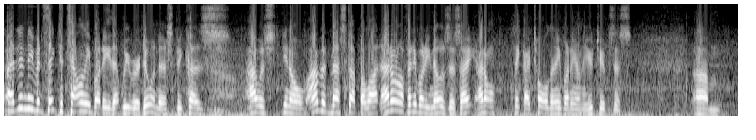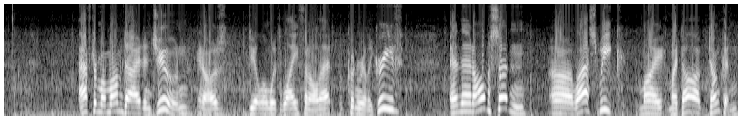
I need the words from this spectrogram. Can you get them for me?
I didn't even think to tell anybody that we were doing this because I was, you know, I've been messed up a lot. I don't know if anybody knows this. I, I don't think I told anybody on the YouTubes this. Um, after my mom died in June, you know, I was dealing with life and all that. Couldn't really grieve. And then all of a sudden, uh, last week, my my dog Duncan,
